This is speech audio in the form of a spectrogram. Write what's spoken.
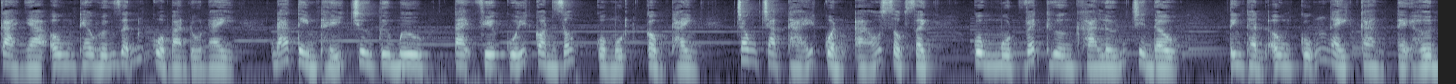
Cả nhà ông theo hướng dẫn của bản đồ này đã tìm thấy Trương Tư Mưu tại phía cuối con dốc của một cổng thành trong trạng thái quần áo sộc sạch cùng một vết thương khá lớn trên đầu. Tinh thần ông cũng ngày càng tệ hơn.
